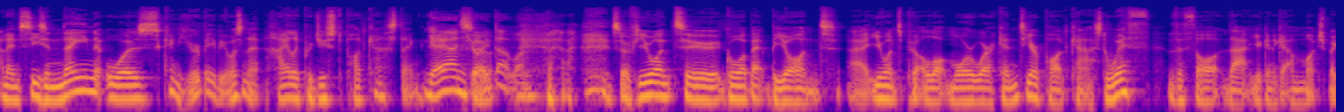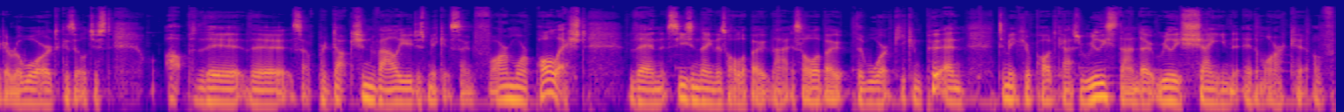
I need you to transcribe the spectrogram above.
And then season nine was kind of your baby, wasn't it? Highly produced podcasting. Yeah, I enjoyed so, that one. so if you want to go a bit beyond, uh, you want to put a lot more work into your podcast with the thought that you're going to get a much bigger reward because it'll just up the the sort of production value, just make it sound far more polished. Then season nine is all about that. It's all about the work you can put in to make your podcast really stand out, really shine in a market of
